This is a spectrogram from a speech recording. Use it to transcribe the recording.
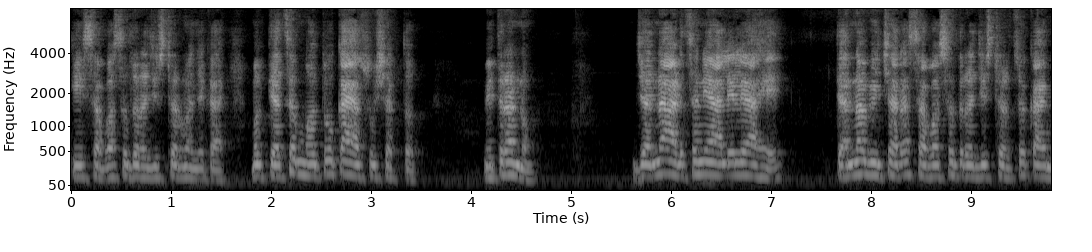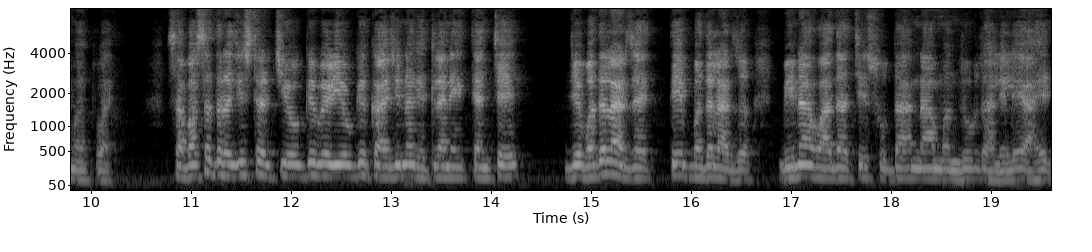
की सभासद रजिस्टर म्हणजे काय? मग त्याचं महत्त्व काय असू शकतं? मित्रांनो ज्यांना अडचणी आलेल्या आहे त्यांना विचारा सभासद रजिस्टरचं काय महत्त्व आहे. सभासद रजिस्टरची योग्य वेळी योग्य काळजी न घेतल्याने त्यांचे जे बदल अर्ज आहेत ते बदल अर्ज बिना वादाचे सुद्धा नामंजूर झालेले आहेत.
